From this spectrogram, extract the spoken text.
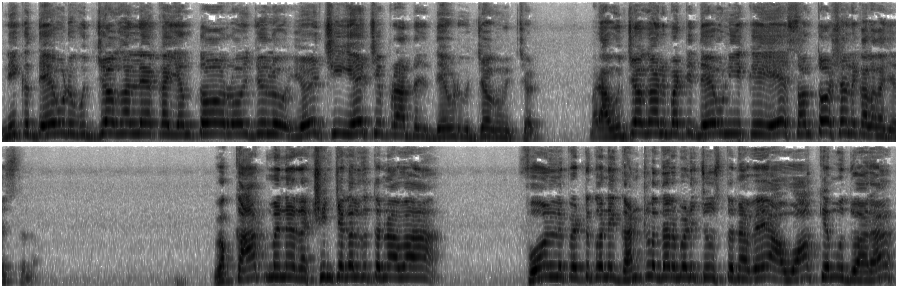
నీకు దేవుడు ఉద్యోగం లేక ఎంతో రోజులు ఏచి ఏచి ప్రార్థన దేవుడు ఉద్యోగం ఇచ్చాడు. మరి ఆ ఉద్యోగాన్ని బట్టి దేవుడు నీకు ఏ సంతోషాన్ని కలగజేస్తున్నావు? ఒక్క ఆత్మనే రక్షించగలుగుతున్నావా? ఫోన్లు పెట్టుకొని గంటల ధరబడి చూస్తున్నావే? ఆ వాక్యము ద్వారా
